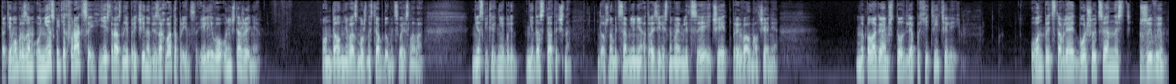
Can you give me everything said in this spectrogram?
Таким образом, у нескольких фракций есть разные причины для захвата принца или его уничтожения. Он дал мне возможность обдумать свои слова. Нескольких дней будет недостаточно. Должно быть, сомнения отразились на моем лице, и Чейд прервал молчание. Мы полагаем, что для похитителей он представляет большую ценность живым,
